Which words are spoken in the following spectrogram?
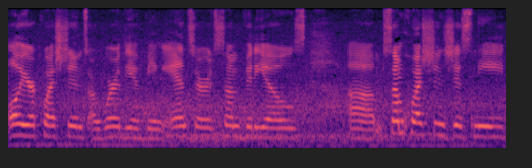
All your questions are worthy of being answered. Some videos, um, some questions just need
